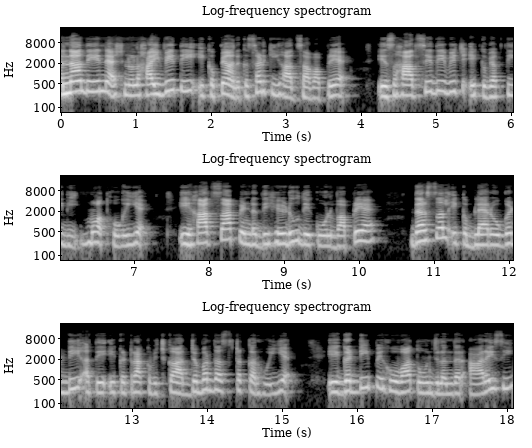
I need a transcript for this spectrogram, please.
ਖੰਨਾ ਦੇ ਨੈਸ਼ਨਲ ਹਾਈਵੇ ਤੇ ਇੱਕ ਭਿਆਨਕ ਸੜਕੀ ਹਾਦਸਾ ਵਾਪਰਿਆ ਹੈ। ਇਸ ਹਾਦਸੇ ਦੇ ਵਿੱਚ ਇੱਕ ਵਿਅਕਤੀ ਦੀ ਮੌਤ ਹੋ ਗਈ ਹੈ। ਇਹ ਹਾਦਸਾ ਪਿੰਡ ਦਿਹੇੜੂ ਦੇ ਕੋਲ ਵਾਪਰਿਆ ਹੈ। ਦਰਸਲ ਇੱਕ ਬਲੈਰੋ ਗੱਡੀ ਅਤੇ ਇੱਕ ਟਰੱਕ ਵਿਚਕਾਰ ਜ਼ਬਰਦਸਤ ਟੱਕਰ ਹੋਈ ਹੈ। ਇਹ ਗੱਡੀ ਪਿਹੋਵਾ ਤੋਂ ਜਲੰਧਰ ਆ ਰਹੀ ਸੀ,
